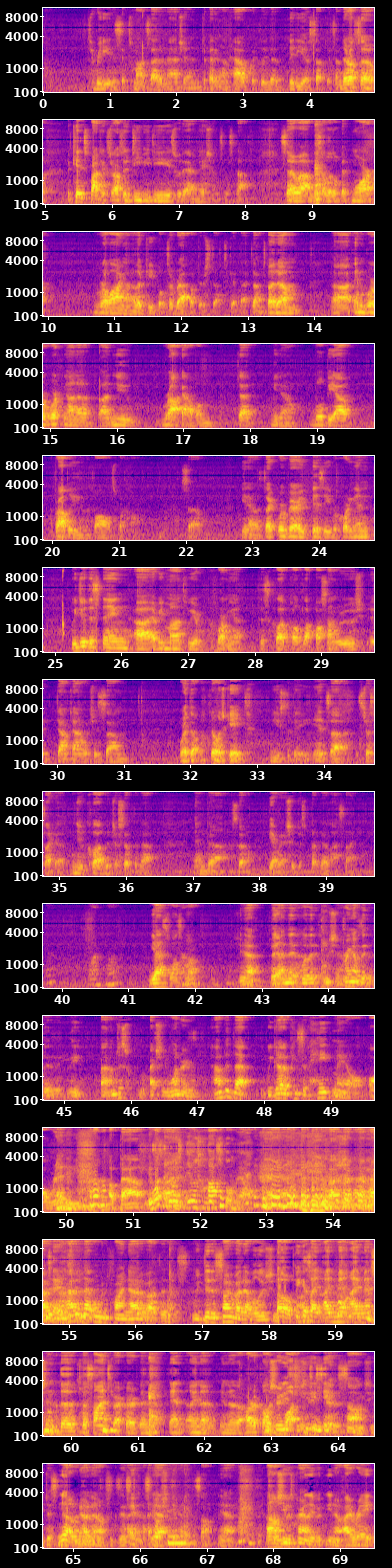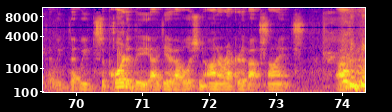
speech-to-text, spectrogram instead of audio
three to six months, I'd imagine, depending on how quickly the video stuff gets done. They're also, the kids' projects are also DVDs with animations and stuff. So um, it's a little bit more relying on other people to wrap up their stuff to get that done. But, um, uh, and we're working on a, a new rock album that, you know, will be out probably in the fall as well. So, you know, it's like we're very busy recording. And we do this thing uh, every month. We are performing at this club called La Poisson Rouge in downtown, which is um, where the Village Gate used to be. It's uh, it's just like a new club that just opened up. And uh, so, yeah, we actually just played there last night. Once a month? Yes, once a month. Yeah, the- and the, well, the, we should bring up the, the, the, I'm just actually wondering, how did that, we got a piece of hate mail already about. It wasn't. It was. It was hostile mail. how, did, how did that woman find out about this? We did a song about evolution. Oh, because I I, me- I mentioned the, the science record and and in a in an article Oh, she, in didn't- Washington she didn't hear the song. She just No, knew no, no. its I, existence. I yeah. she didn't hear the song. Yeah, Um, she was apparently, you know, irate that we that we supported the idea of evolution on a record about science. Um,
